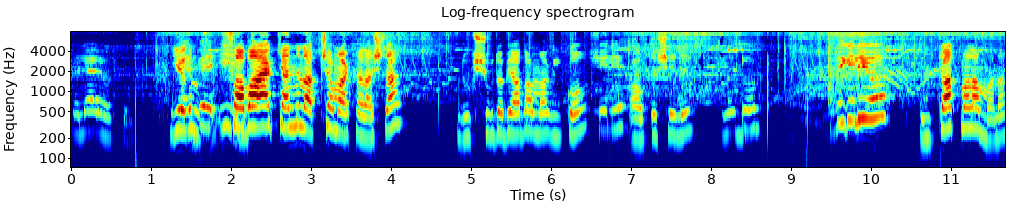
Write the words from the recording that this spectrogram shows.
Helal olsun. Yarın iyi. sabah erkenden atacağım arkadaşlar. Dur şurada bir adam var Rico. Şeli Altta şeyli. vurdum. Bize geliyor. Ulti atma lan bana.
